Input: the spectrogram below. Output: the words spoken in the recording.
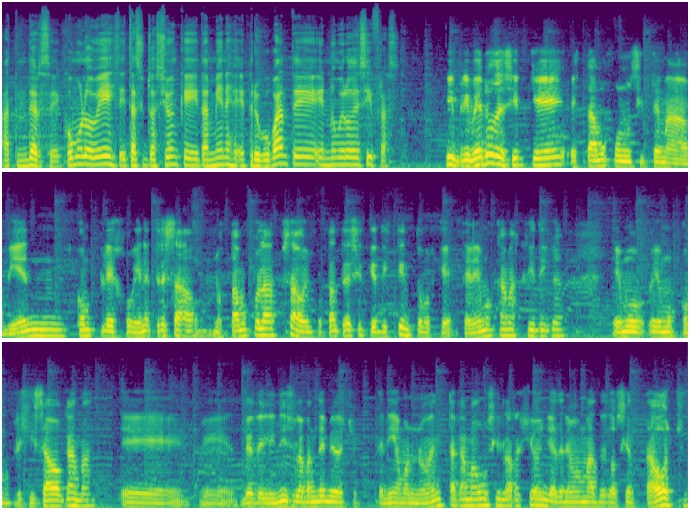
atenderse. ¿Cómo lo ves esta situación que también es preocupante en número de cifras? Y primero decir que estamos con un sistema bien complejo, bien estresado, no estamos colapsados, es importante decir que es distinto porque tenemos camas críticas, hemos, hemos complejizado camas, eh, eh, desde el inicio de la pandemia, de hecho, teníamos 90 camas UCI en la región, ya tenemos más de 208,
